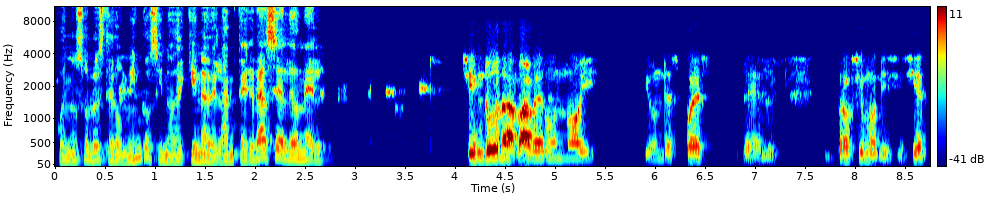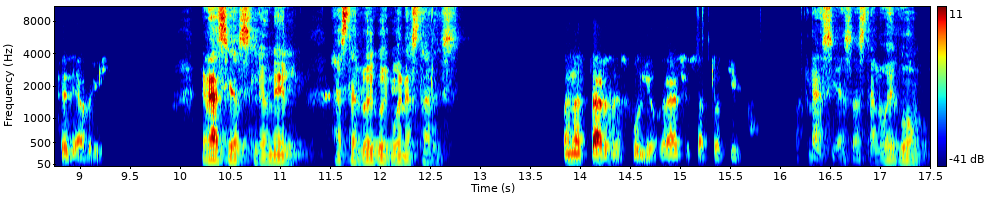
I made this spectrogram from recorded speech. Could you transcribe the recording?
pues no solo este domingo, sino de aquí en adelante. Gracias, Leonel. Sin duda, va a haber un hoy y un después del próximo 17 de abril. Gracias, Leonel. Hasta luego y buenas tardes. Buenas tardes, Julio. Gracias a tu equipo. Gracias, hasta luego.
